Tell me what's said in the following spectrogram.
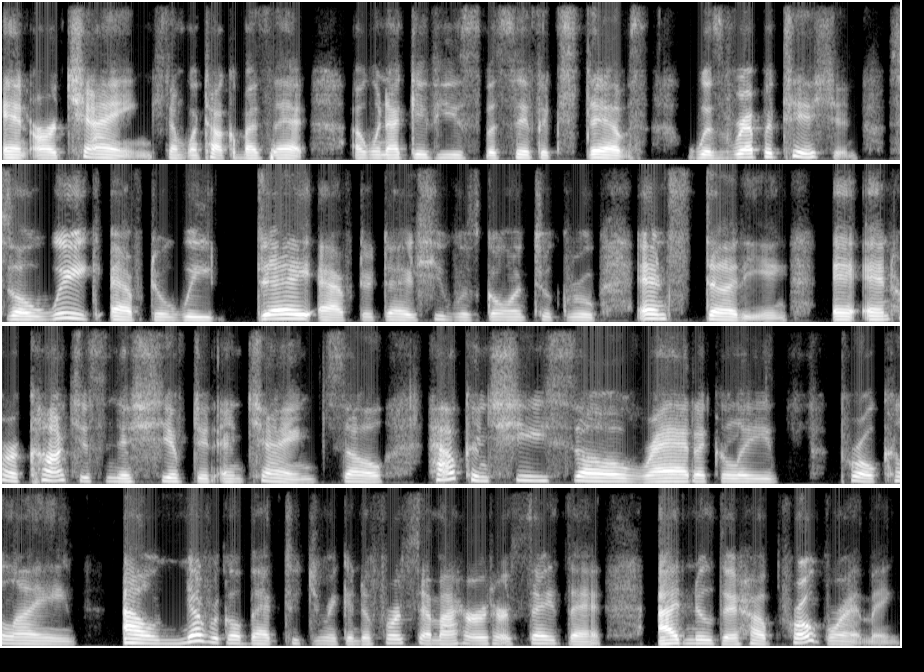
and are changed. I'm going to talk about that uh, when I give you specific steps with repetition. So, week after week, day after day, she was going to group and studying, and, and her consciousness shifted and changed. So, how can she so radically proclaim? I'll never go back to drinking. The first time I heard her say that, I knew that her programming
